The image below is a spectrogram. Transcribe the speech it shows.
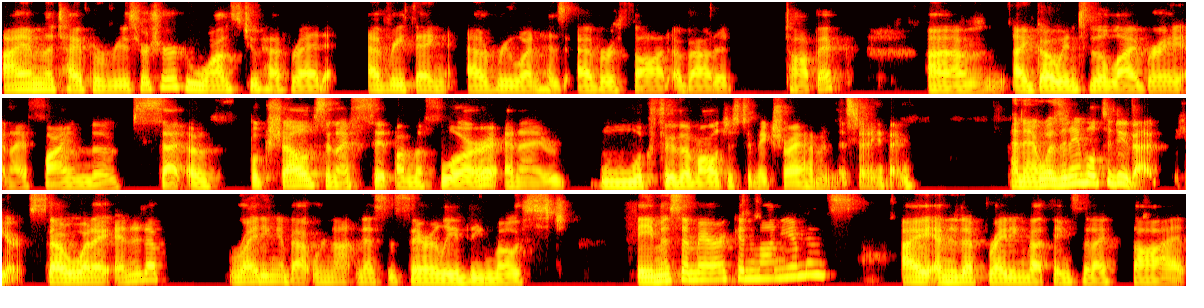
I am the type of researcher who wants to have read everything everyone has ever thought about a topic. Um, I go into the library and I find the set of bookshelves and I sit on the floor and I look through them all just to make sure I haven't missed anything. And I wasn't able to do that here. So what I ended up writing about were not necessarily the most famous American monuments. I ended up writing about things that I thought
